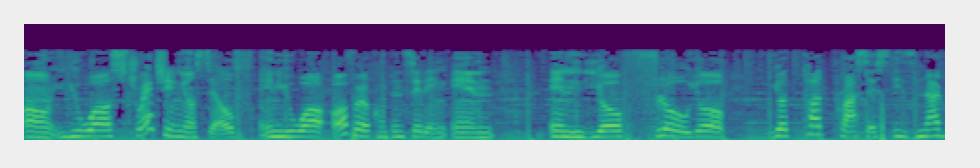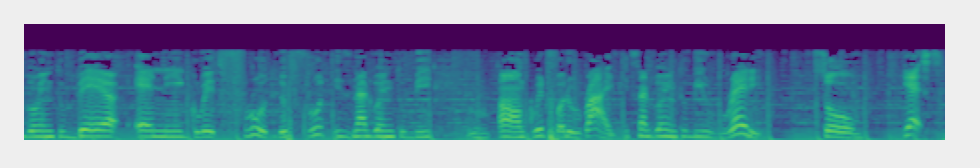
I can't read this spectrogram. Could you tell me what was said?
uh, you are stretching yourself and you are overcompensating and and your flow your your thought process is not going to bear any great fruit. The fruit is not going to be uh, great for the ripe. It's not going to be ready. So yes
